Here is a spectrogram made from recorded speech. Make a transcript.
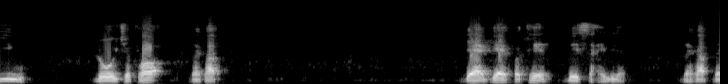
ยิวโดยเฉพาะนะครับ แยกแยกประเทศด้วยสายเลือดนะครับ ใน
